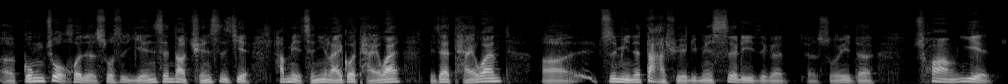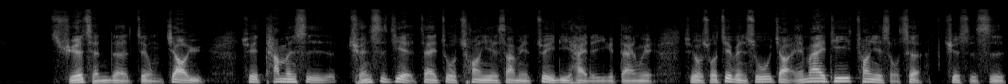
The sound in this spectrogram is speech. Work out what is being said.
呃，工作或者说是延伸到全世界，他们也曾经来过台湾，也在台湾啊、呃、知名的大学里面设立这个呃所谓的创业学成的这种教育，所以他们是全世界在做创业上面最厉害的一个单位。所以我说这本书叫《MIT 创业手册》，确实是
